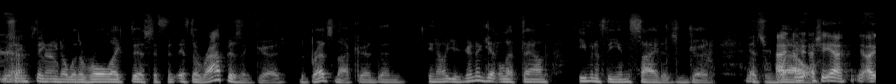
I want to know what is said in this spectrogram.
Yeah, Same thing, no. you know, with a roll like this. If if the wrap isn't good, the bread's not good, then you know you're going to get let down, even if the inside is good Yeah. as well. I- actually, yeah. uh,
